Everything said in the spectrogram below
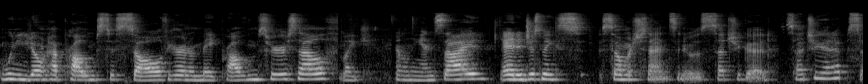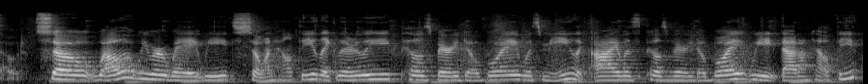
when you don't have problems to solve, you're gonna make problems for yourself. Like on the inside and it just makes so much sense and it was such a good such a good episode. So while we were away we ate so unhealthy. Like literally pillsbury doughboy was me. Like i was pillsbury doughboy. We ate that unhealthy.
